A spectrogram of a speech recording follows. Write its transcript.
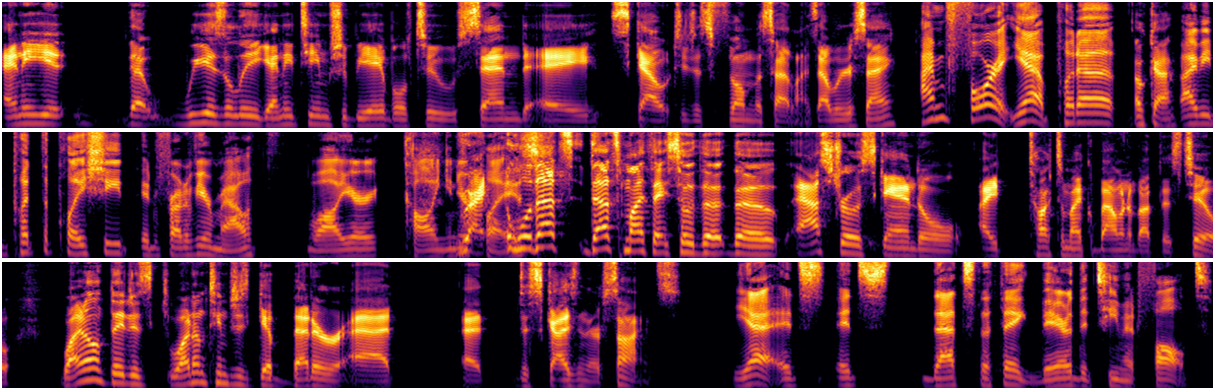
any that we as a league, any team should be able to send a scout to just film the sidelines? Is that what you're saying? I'm for it. Yeah, put a Okay. I mean put the play sheet in front of your mouth while you're calling in your right. plays. Well, that's that's my thing. So the the Astro scandal, I talked to Michael Bauman about this too. Why don't they just why don't teams just get better at at disguising their signs? Yeah, it's it's that's the thing. They're the team at fault.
